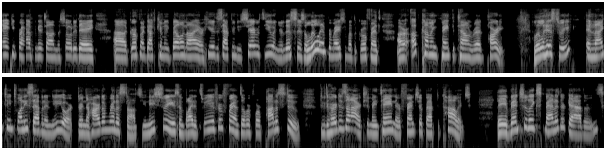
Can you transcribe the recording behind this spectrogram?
thank you for having us on the show today. Uh, girlfriend Dr. Kimberly Bell and I are here this afternoon to share with you and your listeners a little information about the girlfriends on our upcoming Paint the Town Red party. A little history. In 1927 in New York, during the Harlem Renaissance, Eunice Shreves invited three of her friends over for a pot of stew due to her desire to maintain their friendship after college. They eventually expanded their gatherings,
